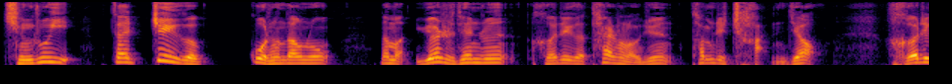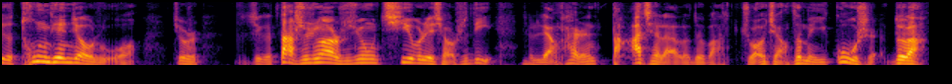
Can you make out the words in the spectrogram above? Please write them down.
请注意，在这个过程当中，那么元始天尊和这个太上老君他们这阐教和这个通天教主，就是这个大师兄、二师兄欺负这小师弟，就两派人打起来了，对吧？主要讲这么一故事，对吧？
